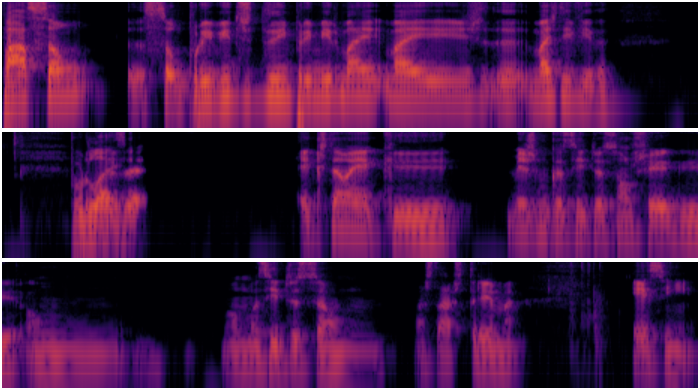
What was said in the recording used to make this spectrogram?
passam, são proibidos de imprimir mais, mais, mais dívida. Por lei. A, a, questão é que, mesmo que a situação chegue a, um, a uma situação, está, extrema, é assim,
